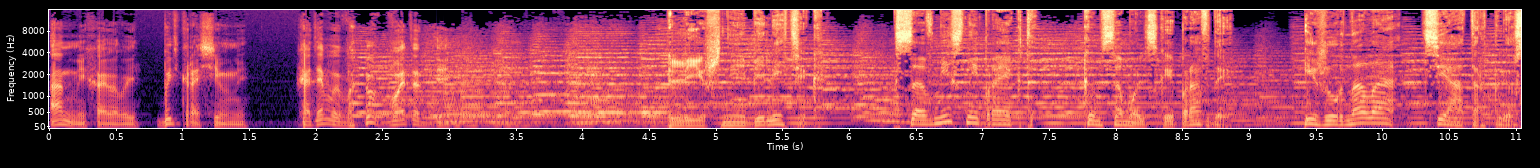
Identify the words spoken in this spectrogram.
Анны Михайловой. Быть красивыми. Хотя бы в этот день. Лишний билетик. Совместный проект «Комсомольской правды» и журнала «Театр плюс».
